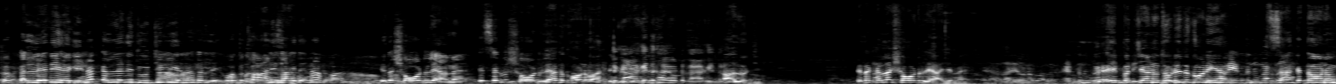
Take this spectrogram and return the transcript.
ਫਿਰ ਕੱਲੇ ਦੀ ਹੈਗੀ ਨਾ ਕੱਲੇ ਦੀ ਦੂਜੀ ਵੀ ਹੈ ਨਾ ਕੱਲੇ ਉਹ ਦਿਖਾ ਨਹੀਂ ਸਕਦੇ ਨਾ ਆਪਾਂ। ਇਹ ਤਾਂ ਸ਼ਾਟ ਲਿਆ ਮੈਂ। ਇਹ ਸਿਰਫ ਸ਼ਾਟ ਲਿਆ ਦਿਖਾਉਣ ਵਾਸਤੇ ਟਿਕਾ ਕੇ ਦਿਖਾਇਓ ਟਿਕਾ ਕੇ ਆ ਲਓ ਜੀ। ਇਹ ਤਾਂ ਕੱਲਾ ਸ਼ਾਟ ਲਿਆ ਜੇ ਮੈਂ। ਇਧਰ ਨੂੰ ਇਹ ਬੱਚਿਆਂ ਨੂੰ ਥੋੜੀ ਦਿਖਾਉਣੀ ਆ। ਸੰਗ ਤਾਂ ਹੁਣ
